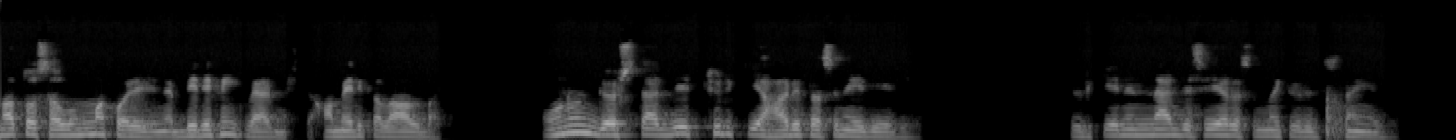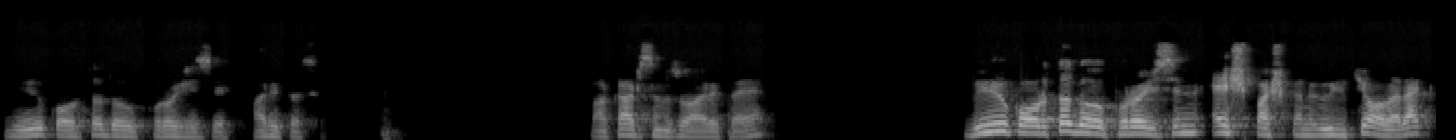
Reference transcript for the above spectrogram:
NATO Savunma Koleji'ne briefing vermişti Amerikalı albay. Onun gösterdiği Türkiye haritasını hediye ediyor. Türkiye'nin neredeyse yarısında Kürdistan yazıyor. Büyük Orta Doğu Projesi haritası. Bakarsınız o haritaya. Büyük Orta Doğu Projesi'nin eş başkanı ülke olarak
